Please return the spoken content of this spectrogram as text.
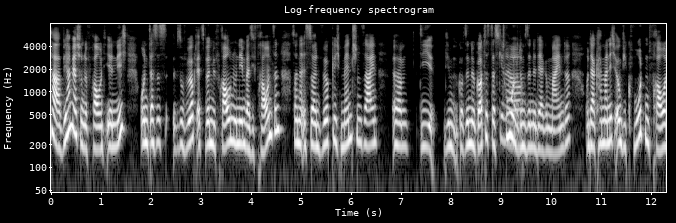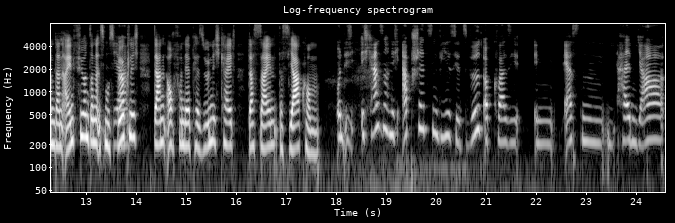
ha, wir haben ja schon eine Frau und ihr nicht. Und dass es so wirkt, als würden wir Frauen nur nehmen, weil sie Frauen sind, sondern es sollen wirklich Menschen sein, ähm, die, die im Sinne Gottes das genau. tun und im Sinne der Gemeinde. Und da kann man nicht irgendwie Quotenfrauen dann einführen, sondern es muss ja. wirklich dann auch von der Persönlichkeit das sein, das Ja kommen. Und ich, ich kann es noch nicht abschätzen, wie es jetzt wird, ob quasi im ersten halben Jahr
